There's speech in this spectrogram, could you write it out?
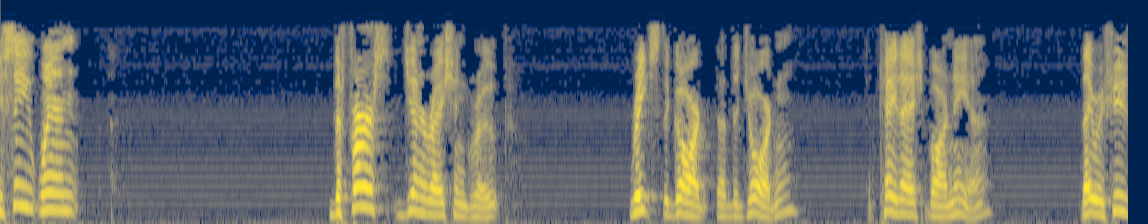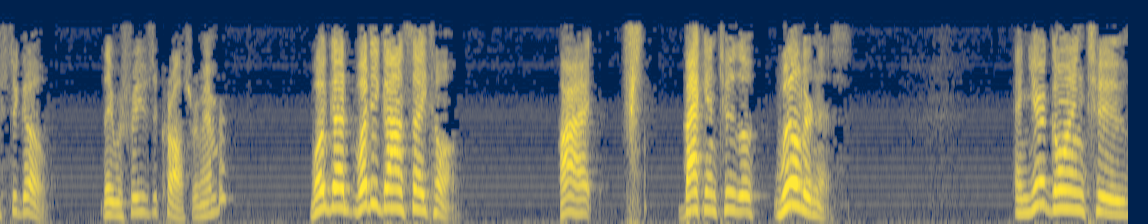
You see, when the first generation group reached the, guard, uh, the Jordan, Kadesh Barnea, they refused to go. They refused to cross. Remember? What, God, what did God say to them? All right, back into the wilderness. And you're going to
